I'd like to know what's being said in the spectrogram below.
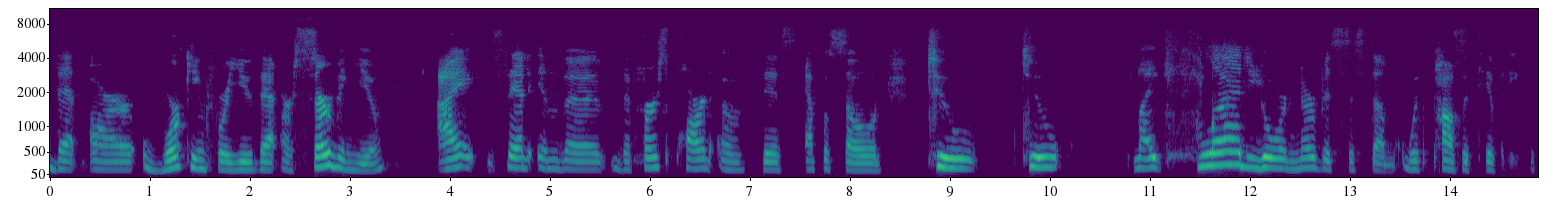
that are working for you that are serving you. I said in the the first part of this episode to to like flood your nervous system with positivity, with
